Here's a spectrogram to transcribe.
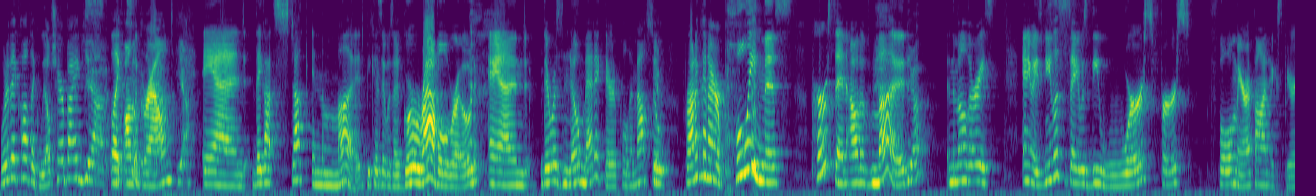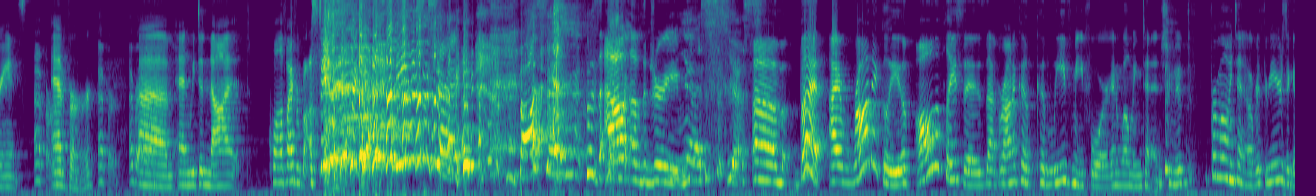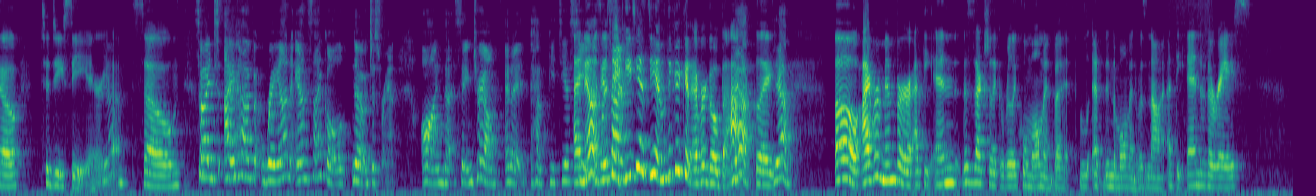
What are they called? Like wheelchair bikes? Yeah, Like on the something like ground? Yeah. And they got stuck in the mud because it was a gravel road and there was no medic there to pull them out. So Yeah. Veronica and I are pulling this person out of mud Yep. in the middle of the race. Anyways, needless to say, it was the worst first full marathon experience Ever. Ever. ever, ever. Um, and we did not qualify for Boston. Needless to say, Boston. was out of the dream. yes, yes. Um, but ironically, of all the places that Veronica could leave me for in Wilmington, she moved from Wilmington over three years ago to DC area. Yeah. So So I, I have ran and cycled, no, just ran on that same trail, and I have PTSD. I know I was gonna say. PTSD. I don't think I could ever go back. Yeah, Like yeah. Oh, I remember at the end. This is actually like a really cool moment, but at, in the moment it was not. At the end of the race,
